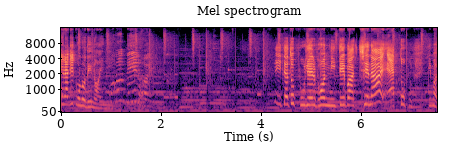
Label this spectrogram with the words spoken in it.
এর আগে কোনোদিন হয়নি। কোনো দিন হয় এটা তো ফুলের ভন নিতে পারছে না এত ফুল। হিমা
